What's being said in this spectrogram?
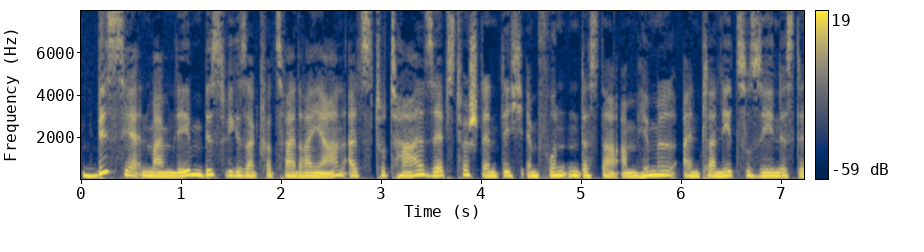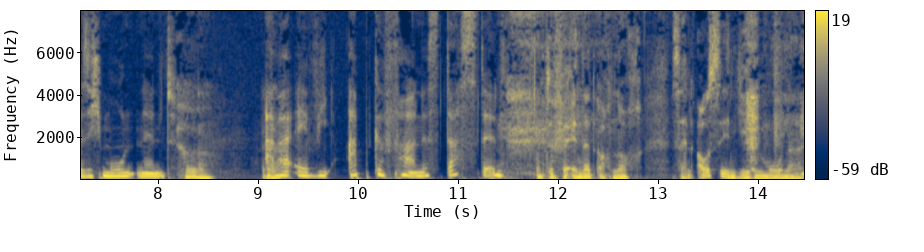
bisher in meinem Leben, bis wie gesagt vor zwei, drei Jahren, als total selbstverständlich empfunden, dass da am Himmel ein Planet zu sehen ist, der sich Mond nennt. Ja. Ja. Aber ey, wie abgefahren ist das denn? Und der verändert auch noch sein Aussehen jeden Monat.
